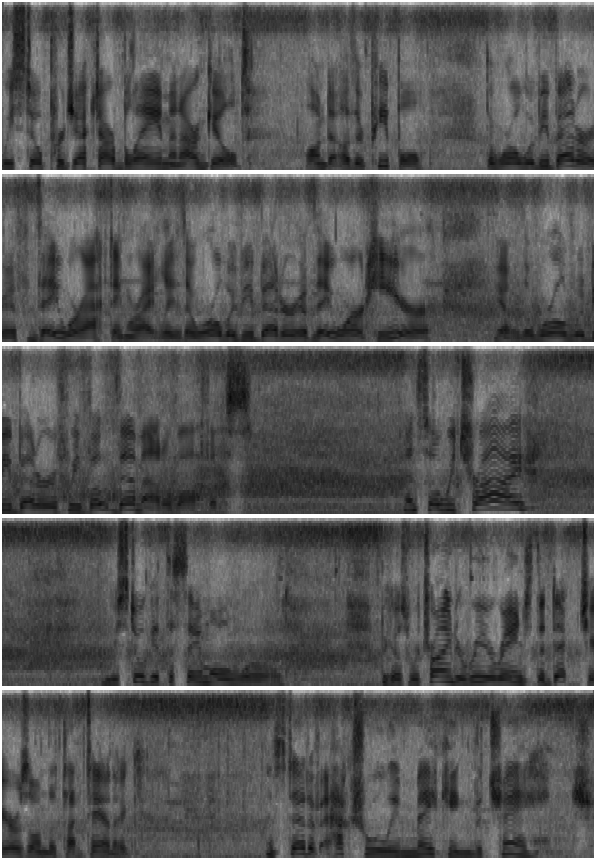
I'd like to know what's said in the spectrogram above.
We still project our blame and our guilt onto other people. The world would be better if they were acting rightly. The world would be better if they weren't here. You know, the world would be better if we vote them out of office. And so we try, and we still get the same old world because we're trying to rearrange the deck chairs on the Titanic instead of actually making the change.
